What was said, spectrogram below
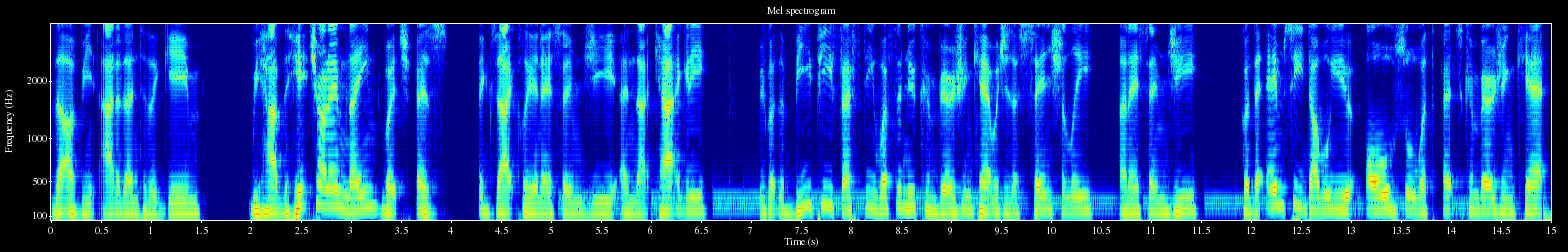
that have been added into the game. We have the HRM9, which is exactly an SMG in that category. We've got the BP50 with the new conversion kit, which is essentially an SMG. Got the MCW also with its conversion kit,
